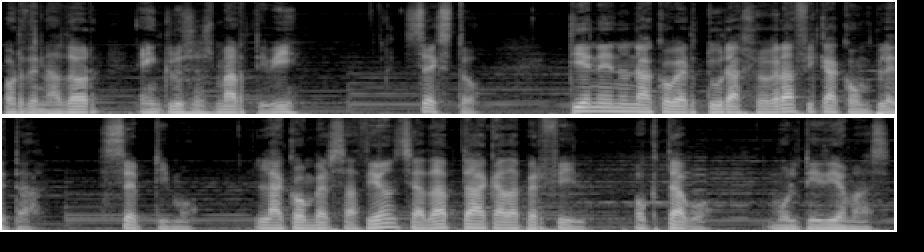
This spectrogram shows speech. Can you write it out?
ordenador e incluso Smart TV. Sexto, tienen una cobertura geográfica completa. Séptimo, la conversación se adapta a cada perfil. Octavo, multidiomas.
